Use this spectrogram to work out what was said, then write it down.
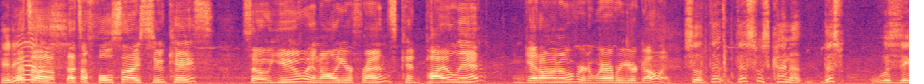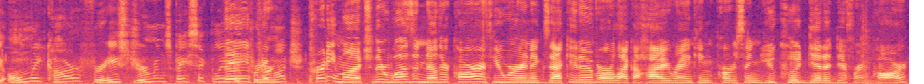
It that's is. A, that's a full-size suitcase. So you and all your friends could pile in and get on over to wherever you're going. So th- this was kind of this was the only car for East Germans, basically, They pretty pr- much. Pretty much. There was another car. If you were an executive or like a high-ranking person, you could get a different car.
